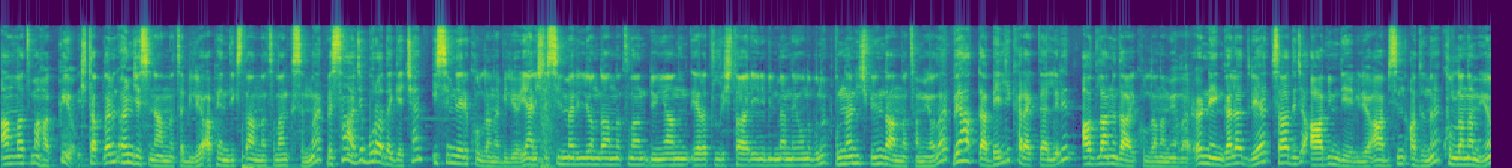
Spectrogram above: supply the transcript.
anlatma hakkı yok. Kitapların öncesini anlatabiliyor. Appendix'te anlatılan kısımlar ve sadece burada geçen isimleri kullanabiliyor. Yani işte Silmarillion'da anlatılan dünyanın yaratılış tarihini bilmem ne onu bunu. Bunların hiçbirini de anlatamıyorlar. Ve hatta belli karakterlerin adlarını dahi kullanamıyorlar. Örneğin Galadriel sadece abim diyebiliyor. Abisinin adını kullanamıyor.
